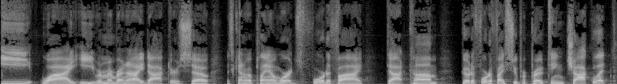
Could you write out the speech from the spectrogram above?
E Y E. Remember, an eye doctor, so it's kind of a play on words. Fortifeye.com. Go to Fortify Super Protein Chocolate.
